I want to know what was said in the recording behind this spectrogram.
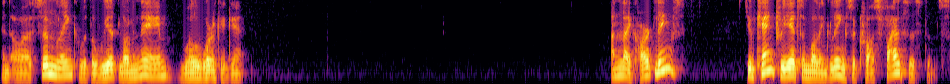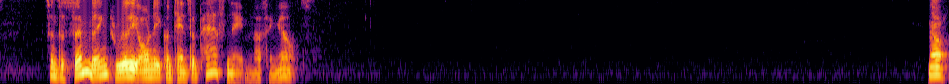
and our symlink with the weird long name will work again. Unlike hard links, you can create symbolic links across file systems, since the symlink really only contains a path name, nothing else. Now,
